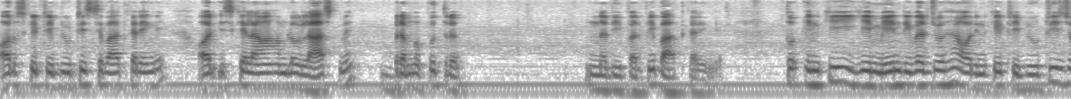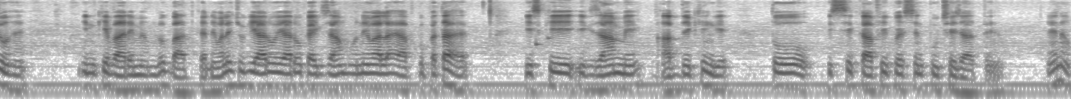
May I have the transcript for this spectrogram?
और उसकी ट्रिब्यूटरीज से बात करेंगे और इसके अलावा हम लोग लास्ट में ब्रह्मपुत्र नदी पर भी बात करेंगे। तो इनकी ये मेन रिवर जो हैं और इनकी ट्रिब्यूटरीज जो हैं, इनके बारे में हम लोग बात करने वाले चूँकि आर ओ का एग्ज़ाम होने वाला है, आपको पता है। इसके एग्ज़ाम में आप देखेंगे तो इससे काफ़ी क्वेश्चन पूछे जाते हैं, है ना?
